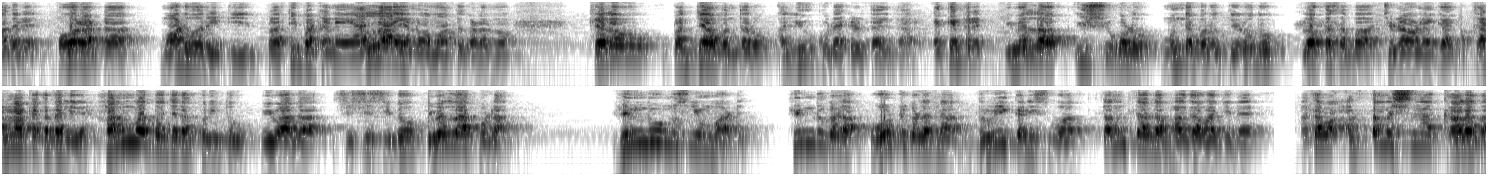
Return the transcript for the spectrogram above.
ಆದರೆ ಹೋರಾಟ ಮಾಡುವ ರೀತಿ ಪ್ರತಿಭಟನೆ ಅಲ್ಲ ಎನ್ನುವ ಮಾತುಗಳನ್ನು ಕೆಲವು ಪ್ರಜ್ಞಾವಂತರು ಅಲ್ಲಿಯೂ ಕೂಡ ಹೇಳ್ತಾ ಇದ್ದಾರೆ. ಯಾಕೆಂದ್ರೆ ಇವೆಲ್ಲ ಇಶ್ಯೂಗಳು ಮುಂದೆ ಬರುತ್ತಿರುವುದು ಲೋಕಸಭಾ ಚುನಾವಣೆಗಾಗಿ. ಕರ್ನಾಟಕದಲ್ಲಿ ಹನುಮ ಧ್ವಜದ ಕುರಿತು ವಿವಾದ ಸೃಷ್ಟಿಸಿದ್ದು ಇವೆಲ್ಲ ಕೂಡ ಹಿಂದೂ ಮುಸ್ಲಿಂ ಮಾಡಿ ಹಿಂದೂಗಳ ಓಟುಗಳನ್ನ ಧ್ರುವೀಕರಿಸುವ ತಂತ್ರದ ಭಾಗವಾಗಿದೆ. ಅಥವಾ ಅಲ್ತಮಶ್ನ ಕಾಲದ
